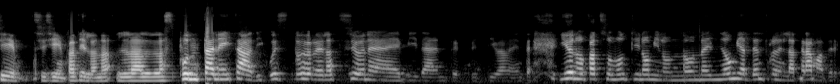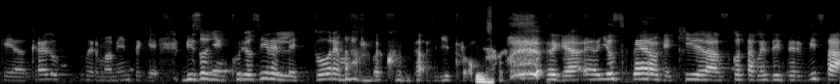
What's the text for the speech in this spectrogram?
Sì, sì, sì, infatti la, la, la, spontaneità di questa relazione è evidente effettivamente. Io non faccio molti nomi, non, non, non, mi addentro nella trama perché credo fermamente che bisogna incuriosire il lettore ma non raccontargli troppo, perché eh, io spero che chi ascolta questa intervista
